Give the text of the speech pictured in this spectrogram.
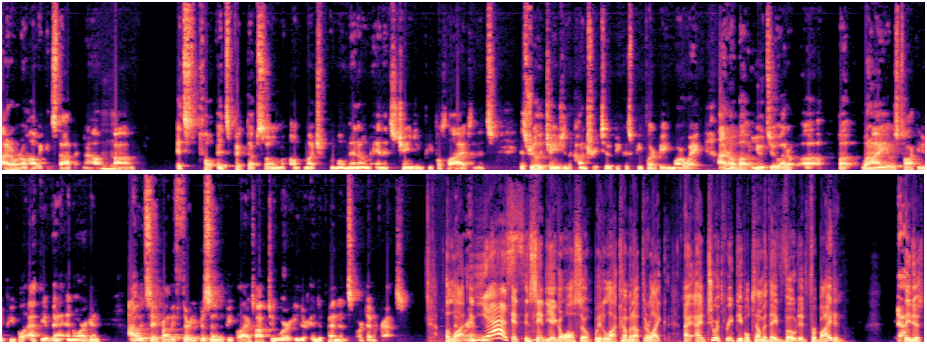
I don't know how we can stop it now. Mm-hmm. Um, it's it's picked up so much momentum, and it's changing people's lives, and it's it's really changing the country too because people are being more awake. I don't know about you two. I don't. Uh, but when I was talking to people at the event in Oregon, I would say probably thirty percent of the people I talked to were either independents or Democrats. A lot. And, yes. In, in, San Diego also, we had a lot coming up. They're like, I, I had two or three people tell me they voted for Biden. Yeah. They just,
